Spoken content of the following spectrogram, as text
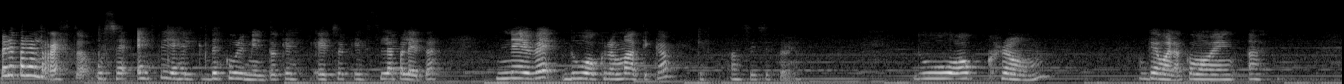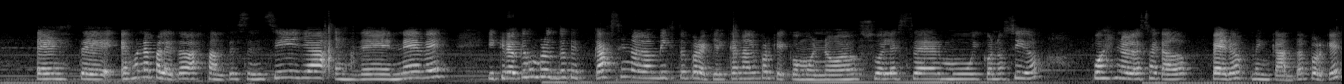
Pero para el resto usé este y es el descubrimiento que he hecho, que es la paleta Neve Duocromática. Que, ah, sí, sí está bien. Duochrome. Que bueno, como ven, ah, este es una paleta bastante sencilla, es de neve y creo que es un producto que casi no lo han visto por aquí el canal porque como no suele ser muy conocido, pues no lo he sacado, pero me encanta porque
